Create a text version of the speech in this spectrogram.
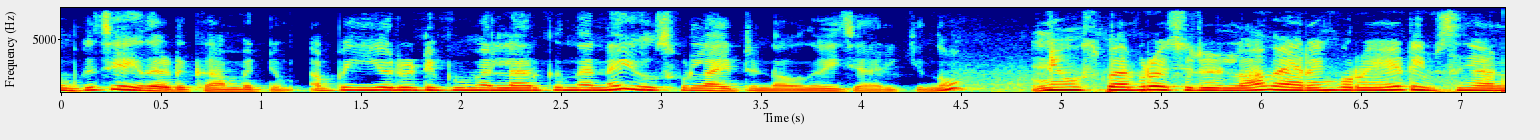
നമുക്ക് ചെയ്തെടുക്കാൻ പറ്റും. അപ്പോൾ ഈ ഒരു ടിപ്പും എല്ലാവർക്കും തന്നെ യൂസ്ഫുൾ ആയിട്ടുണ്ടാവും എന്ന് വിചാരിക്കുന്നു. ന്യൂസ് പേപ്പർ വെച്ചിട്ടുള്ള വേറെയും കുറേ ടിപ്സ് ഞാൻ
